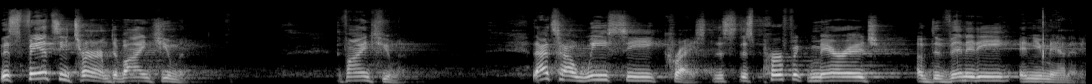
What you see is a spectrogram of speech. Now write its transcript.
This fancy term, divine human. Divine human. That's how we see Christ. This, this perfect marriage of divinity and humanity.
